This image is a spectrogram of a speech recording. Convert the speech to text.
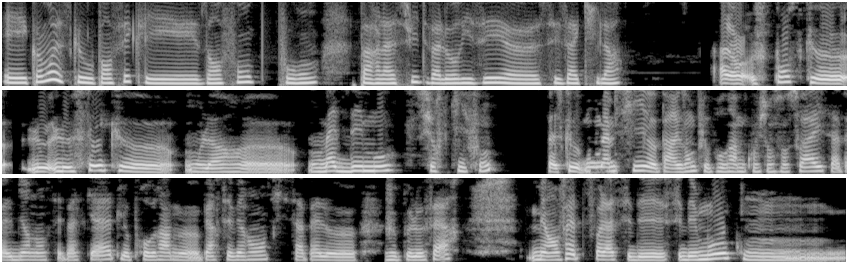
Et comment est-ce que vous pensez que les enfants pourront par la suite valoriser euh, ces acquis-là? Alors, je pense que le, fait que on leur euh, on mette des mots sur ce qu'ils font, parce que bon, même si euh, par exemple le programme confiance en soi, il s'appelle bien dans ses baskets, le programme euh, persévérance, il s'appelle je peux le faire, mais en fait voilà, c'est des c'est des mots qu'on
